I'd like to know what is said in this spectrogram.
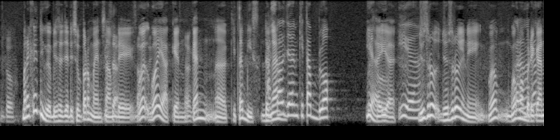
Betul. Mereka juga bisa jadi Superman Bisa, someday. Gue gue yakin Oke. kan eh, kita bisa dengan Asal jangan kita blok. Iya Betul. iya. Iya. Justru justru ini gue gua Kadang-kadang- memberikan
